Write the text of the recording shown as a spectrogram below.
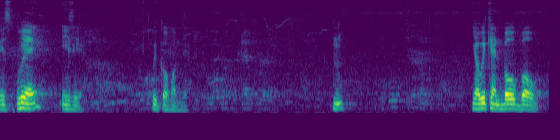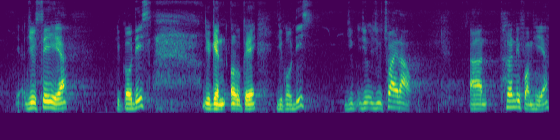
This way easier. We go from there. Hmm? Yeah, we can bow, bow. You see here, you go this, you can, okay, you go this, you, you, you try it out. And turn it from here,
